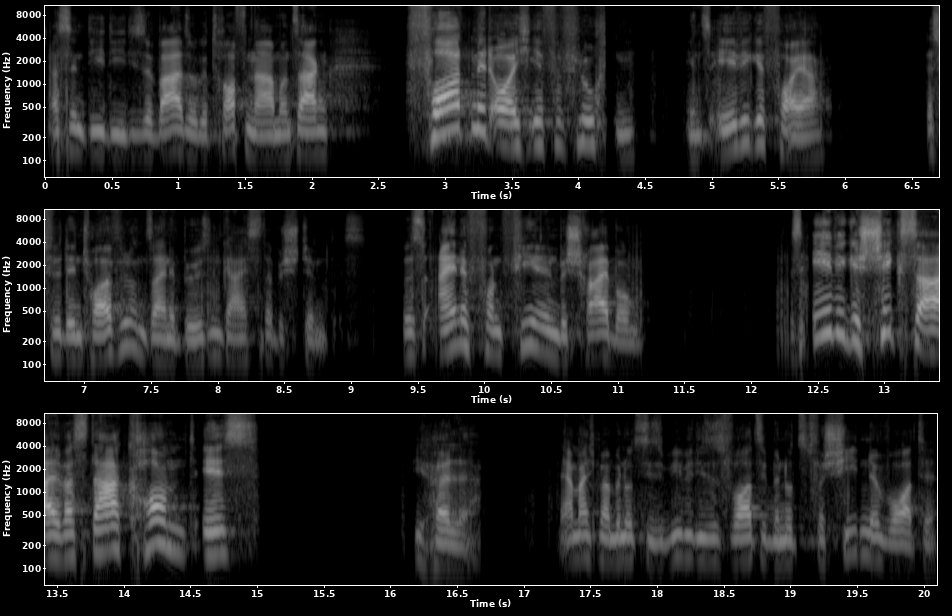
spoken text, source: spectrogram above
Das sind die, die diese Wahl so getroffen haben und sagen, fort mit euch, ihr Verfluchten, ins ewige Feuer, das für den Teufel und seine bösen Geister bestimmt ist. Das ist eine von vielen Beschreibungen. Das ewige Schicksal, was da kommt, ist die Hölle. Ja, manchmal benutzt diese Bibel dieses Wort, sie benutzt verschiedene Worte.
